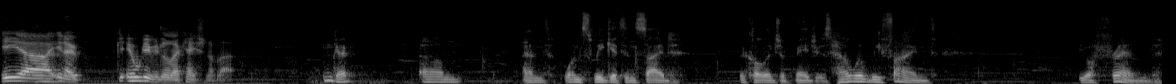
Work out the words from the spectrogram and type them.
He, uh, you know, he'll give you the location of that. Okay. Um, and once we get inside the College of Mages, how will we find your friend,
